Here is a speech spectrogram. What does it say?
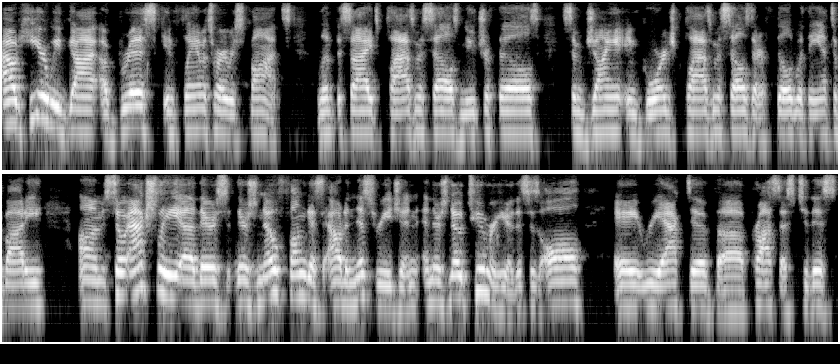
Out here we've got a brisk inflammatory response, lymphocytes, plasma cells, neutrophils, some giant engorged plasma cells that are filled with the antibody. Um, so actually, uh, there's there's no fungus out in this region, and there's no tumor here. This is all a reactive uh, process to this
